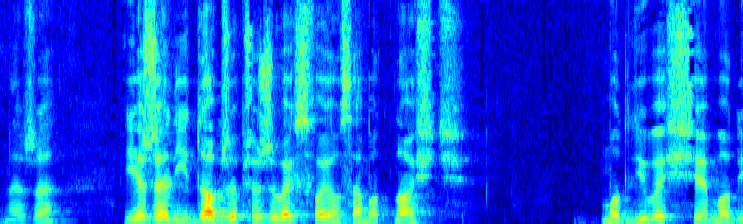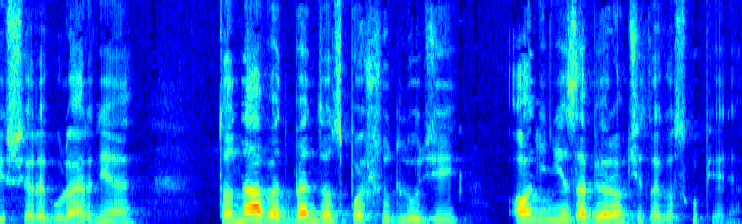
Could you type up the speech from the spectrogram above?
nie? że jeżeli dobrze przeżyłeś swoją samotność, modliłeś się, modlisz się regularnie, to nawet będąc pośród ludzi, oni nie zabiorą ci tego skupienia.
